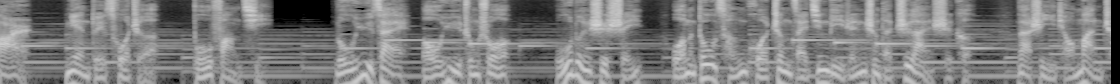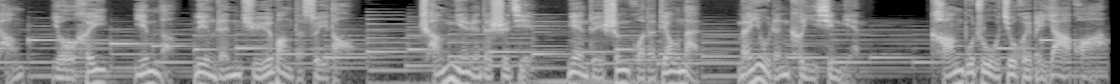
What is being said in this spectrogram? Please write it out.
二，面对挫折不放弃。鲁豫在《偶遇》中说：“无论是谁，我们都曾或正在经历人生的至暗时刻。那是一条漫长、黝黑、阴冷、令人绝望的隧道。成年人的世界，面对生活的刁难，没有人可以幸免。扛不住就会被压垮，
